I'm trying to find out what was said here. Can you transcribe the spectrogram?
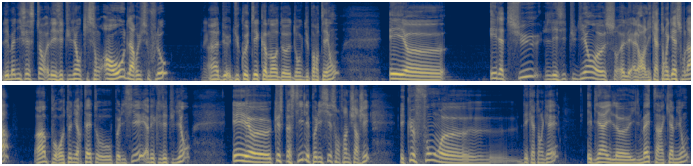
les manifestants, les étudiants qui sont en haut de la rue Soufflot, hein, du, du côté comment, de- donc, du Panthéon. Et, euh, et là-dessus, les étudiants, euh, sont, les- alors les Katangais sont là hein, pour tenir tête aux, policiers avec les étudiants. Et euh, que se passe-t-il? Les policiers sont en train de charger. Et que font euh, des Katangais? Eh bien, ils, euh, ils mettent un camion,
